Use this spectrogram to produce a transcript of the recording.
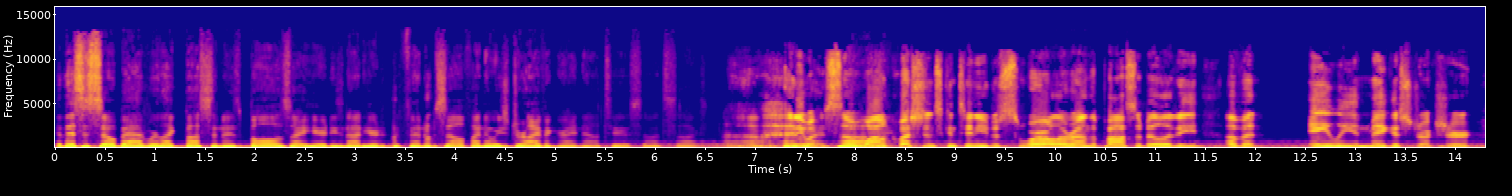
this is so bad. We're like busting his balls right here, and he's not here to defend himself. I know he's driving right now too, so it sucks. Uh, anyways, so Oh. while questions continue to swirl around the possibility of an alien megastructure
